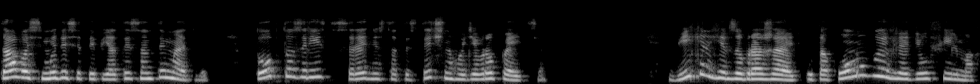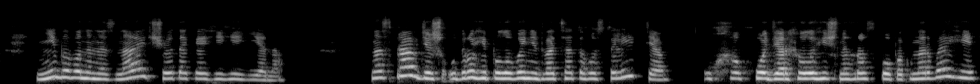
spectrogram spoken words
160-185 см, тобто зріст середньостатистичного європейця. Вікінгів зображають у такому вигляді у фільмах, ніби вони не знають, що таке гігієна. Насправді ж, у другій половині ХХ століття у ході археологічних розкопок в Норвегії,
